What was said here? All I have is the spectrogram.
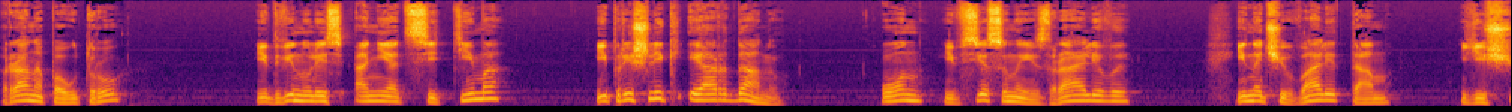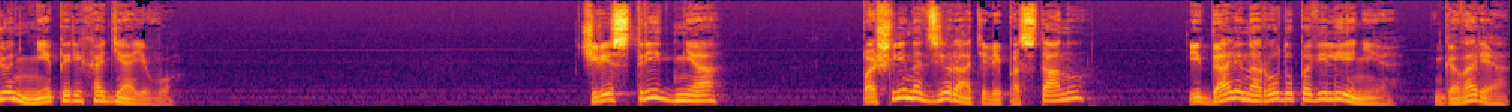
рано поутру, и двинулись они от Сетима, и пришли к Иордану, он и все сыны Израилевы, и ночевали там еще не переходя его. Через три дня пошли надзиратели по стану и дали народу повеление, говоря,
